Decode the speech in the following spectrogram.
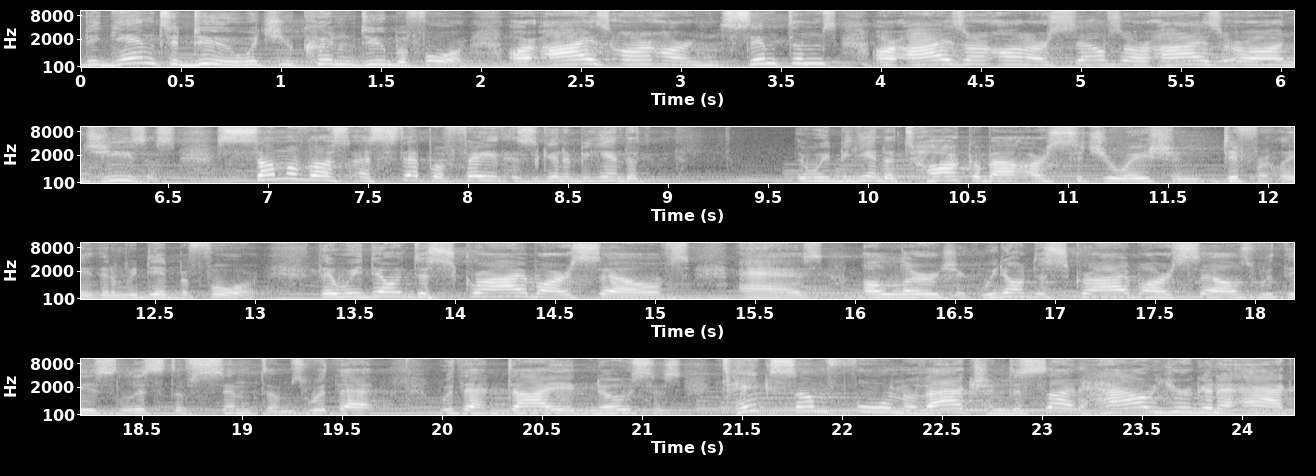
begin to do what you couldn't do before. Our eyes aren't on symptoms, our eyes aren't on ourselves, our eyes eyes are on Jesus. Some of us, a step of faith is going to begin to that we begin to talk about our situation differently than we did before. That we don't describe ourselves as allergic. We don't describe ourselves with this list of symptoms, with that, with that diagnosis. Take some form of action, decide how you're gonna act,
